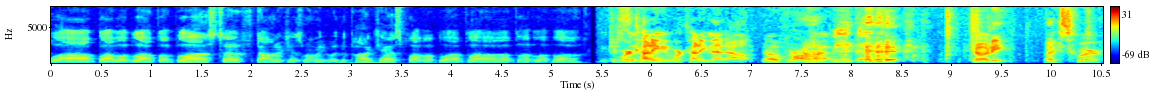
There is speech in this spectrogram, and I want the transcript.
Blah blah blah blah blah blah stuff Dominic doesn't want me to put in the podcast. Blah blah blah blah blah blah blah. Just We're cutting. that. We're cutting that out. No, we're Are not. we. Cody, I swear.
